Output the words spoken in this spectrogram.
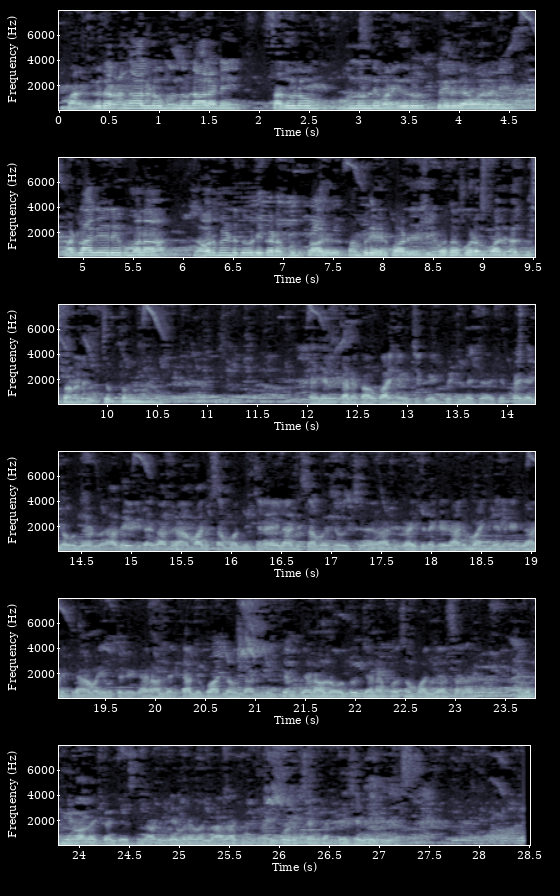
మన వివిధ రంగాలలో ముందుండాలని చదువులో ముందుండి మన ఈదులూరు పేరు తేవాలని అట్లాగే రేపు మన గవర్నమెంట్ తోటి ఇక్కడ ఫుడ్ కంపెనీ ఏర్పాటు చేసి యువతకు కూడా ఉపాధి కల్పిస్తానని చెప్తా ఉన్నాను. ప్రజలు తనకు అవకాశం ఇచ్చి గెలిపెట్టినట్లయితే ప్రజల్లో ఉండడం అదేవిధంగా గ్రామానికి సంబంధించిన ఎలాంటి సమస్య వచ్చినా కానీ రైతులకే కానీ మహిళలకే కానీ గ్రామ యువతకే కానీ అందరికీ అందుబాటులో ఉండాలని నిత్యం జనంలో ఉంటూ జనం కోసం పనిచేస్తానని ఆయన ధీమా వ్యక్తం చేస్తున్నాడు. కెమెరామెన్ నాగార్జున రిపోర్టర్ శంకర్ దేశం టీవీ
